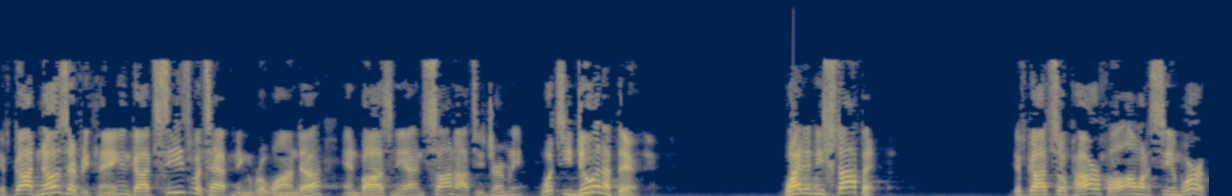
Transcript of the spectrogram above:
if God knows everything and God sees what's happening in Rwanda and Bosnia and saw Nazi Germany, what's he doing up there? Why didn't he stop it? If God's so powerful, I want to see him work.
